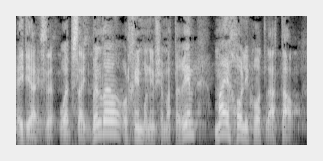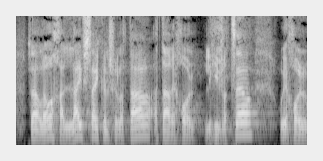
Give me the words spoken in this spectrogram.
ADI זה Website Builder, הולכים, בונים שם אתרים, מה יכול לקרות לאתר? בסדר, לאורך ה-life cycle של אתר, אתר יכול להיווצר, הוא יכול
